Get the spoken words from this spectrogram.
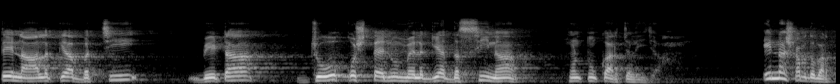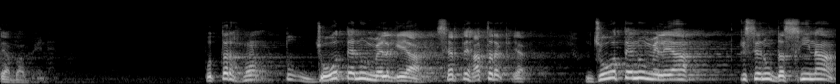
ਤੇ ਨਾਲ ਕਿਹਾ, ਬੱਚੀ, ਬੇਟਾ, ਜੋ ਕੁਛ ਤੈਨੂੰ ਮਿਲ ਗਿਆ ਦੱਸੀ ਨਾ, ਹੁਣ ਤੂੰ ਘਰ ਚਲੀ ਜਾ। ਇਹਨਾਂ ਸ਼ਬਦ ਵਰਤਿਆ ਬਾਬੇ ਨੇ। ਪੁੱਤਰ, ਹੁਣ ਤੂੰ ਜੋ ਤੈਨੂੰ ਮਿਲ ਗਿਆ, ਸਿਰ ਤੇ ਹੱਥ ਰੱਖਿਆ, ਜੋ ਤੈਨੂੰ ਮਿਲਿਆ, ਕਿਸੇ ਨੂੰ ਦੱਸੀ ਨਾ,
